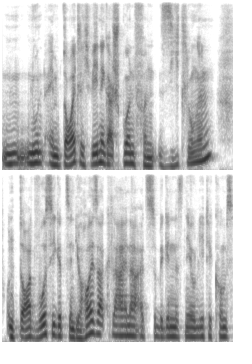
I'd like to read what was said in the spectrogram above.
nun eben deutlich weniger Spuren von Siedlungen. Und dort, wo es sie gibt, sind die Häuser kleiner als zu Beginn des Neolithikums.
